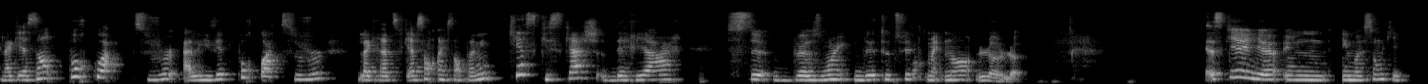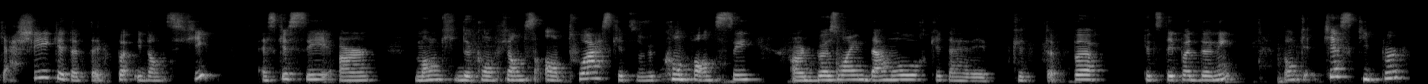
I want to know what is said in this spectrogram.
la question pourquoi tu veux aller vite, pourquoi tu veux de la gratification instantanée, qu'est-ce qui se cache derrière ce besoin de tout de suite, maintenant, là, là? Est-ce qu'il y a une émotion qui est cachée, que tu n'as peut-être pas identifiée? Est-ce que c'est un manque de confiance en toi? Est-ce que tu veux compenser un besoin d'amour que tu que pas, que tu t'es pas donné? Donc, qu'est-ce qui peut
